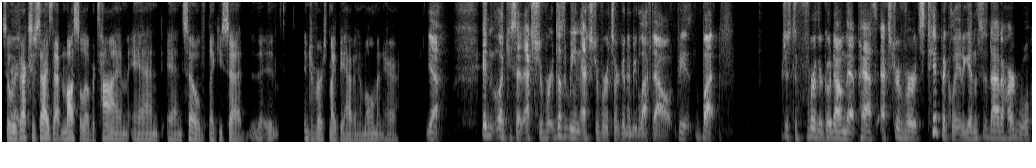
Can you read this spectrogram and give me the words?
So right. we've exercised that muscle over time, and and so, like you said, introverts might be having a moment here. Yeah. And like you said, extrovert doesn't mean extroverts are going to be left out, but just to further go down that path, extroverts typically, and again, this is not a hard rule,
